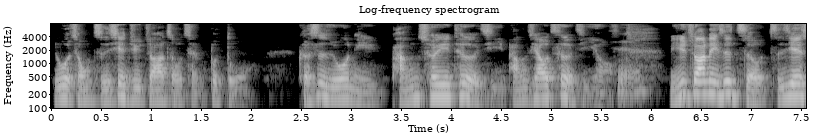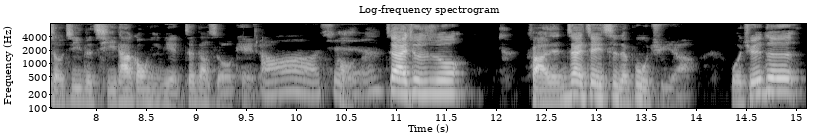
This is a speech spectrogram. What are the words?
如果从直线去抓轴承不多。可是如果你旁吹特挤、旁敲侧击哦，你去抓那只手直接手机的其他供应链，这倒是 OK 的哦。是。再来就是说，法人在这一次的布局啊，我觉得。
